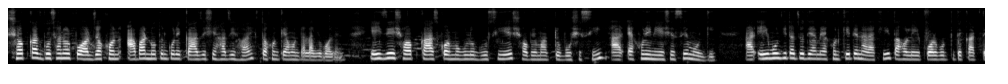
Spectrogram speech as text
সব কাজ গোছানোর পর যখন আবার নতুন করে কাজ এসে হাজির হয়, তখন কেমনটা লাগে বলেন? এই যে সব কাজকর্মগুলো গুছিয়ে সবে মাত্র বসেছি আর এখনই নিয়ে এসেছে মুরগি। আর এই মুরগিটা যদি আমি এখন কেটে না রাখি, তাহলে পরবর্তীতে কাটতে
